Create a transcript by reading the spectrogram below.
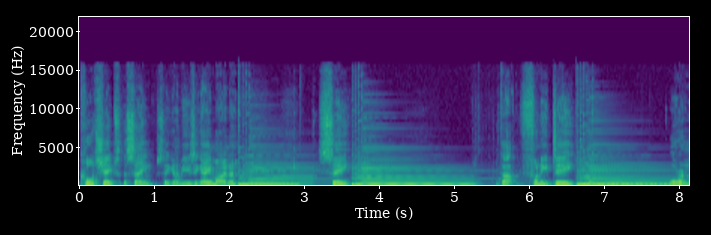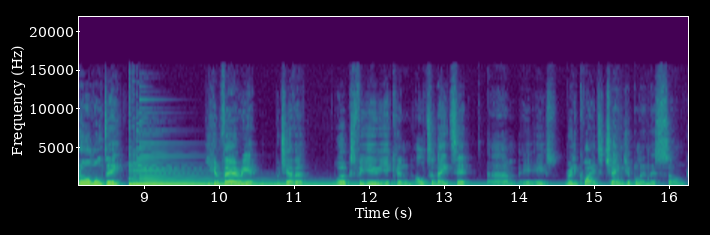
Chord shapes are the same, so you're going to be using A minor, C, that funny D, or a normal D. You can vary it, whichever works for you. You can alternate it. Um, it it's really quite interchangeable in this song.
